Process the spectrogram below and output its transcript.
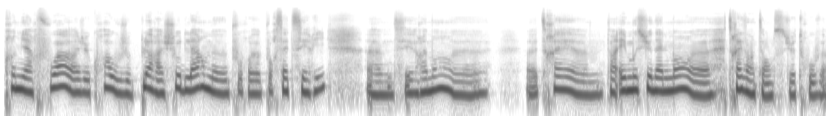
première fois, hein, je crois, où je pleure à chaudes larmes pour, euh, pour cette série. Euh, c'est vraiment euh, très, enfin, émotionnellement très intense, je trouve.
